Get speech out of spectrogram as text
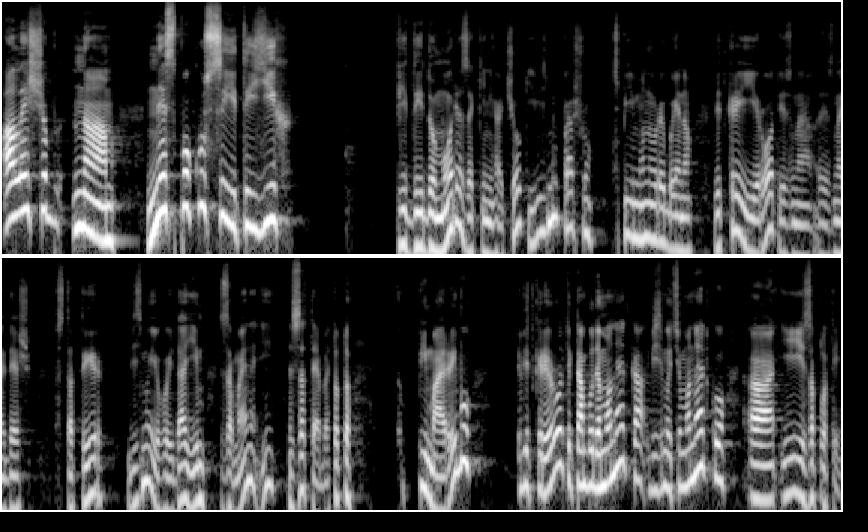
Але щоб нам не спокусити їх, піди до моря, закинь гачок і візьми першу спійману рибину, відкрий її рот і знайдеш статир, візьми його і дай їм за мене і за тебе. Тобто піймай рибу, відкрий ротик, там буде монетка, візьми цю монетку а, і заплати.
